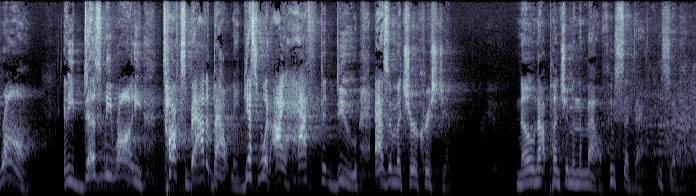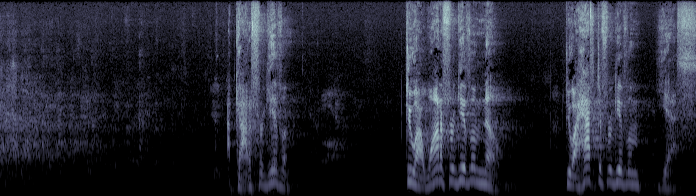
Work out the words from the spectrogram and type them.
wrong, and he does me wrong, and he talks bad about me, guess what I have to do as a mature Christian? No, not punch him in the mouth. Who said that? Who said that? I gotta forgive him. Do I wanna forgive him? No. Do I have to forgive him? Yes.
